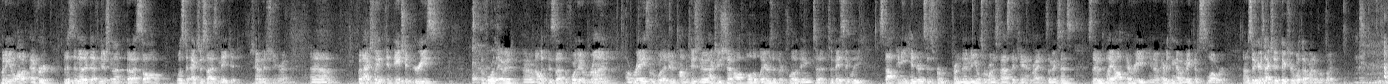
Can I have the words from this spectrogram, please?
putting in a lot of effort. But this is another definition that, that I saw was to exercise naked. It's kind of interesting, right? Um, but actually, in, in, ancient Greece, before they would, um, I looked this up, before they would run a race or before they do a competition, they would actually shut off all the layers of their clothing to, to basically stop any hindrances from, from them being able to run as fast as they can, right? Does that make sense? So they would lay off every, you know, everything that would make them slower. Um, so here's actually a picture of what that might have looked like. All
